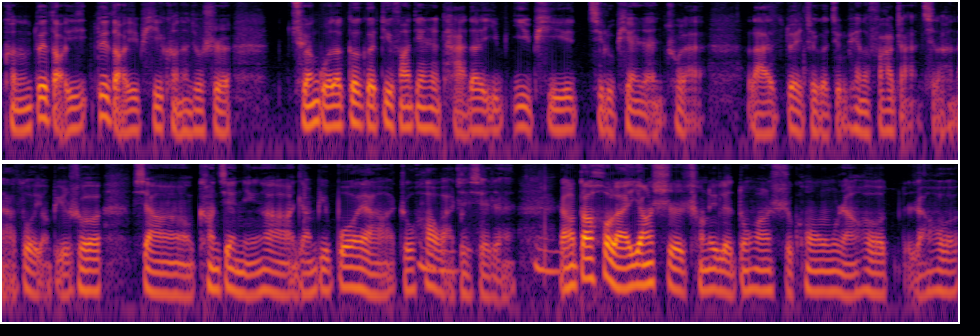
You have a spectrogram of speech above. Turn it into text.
可能最早一最早一批可能就是全国的各个地方电视台的一一批纪录片人出来。来对这个纪录片的发展起了很大作用。比如说像康建宁啊、梁碧波呀、周浩啊这些人，嗯然后到后来央视成立了东方时空，然后然后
